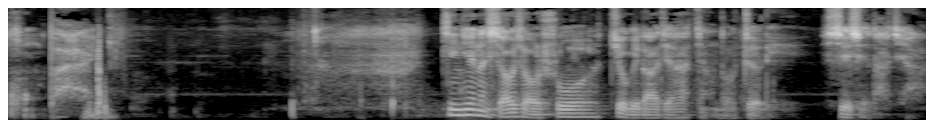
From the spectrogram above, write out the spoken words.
空白。今天的小小说就给大家讲到这里，谢谢大家。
